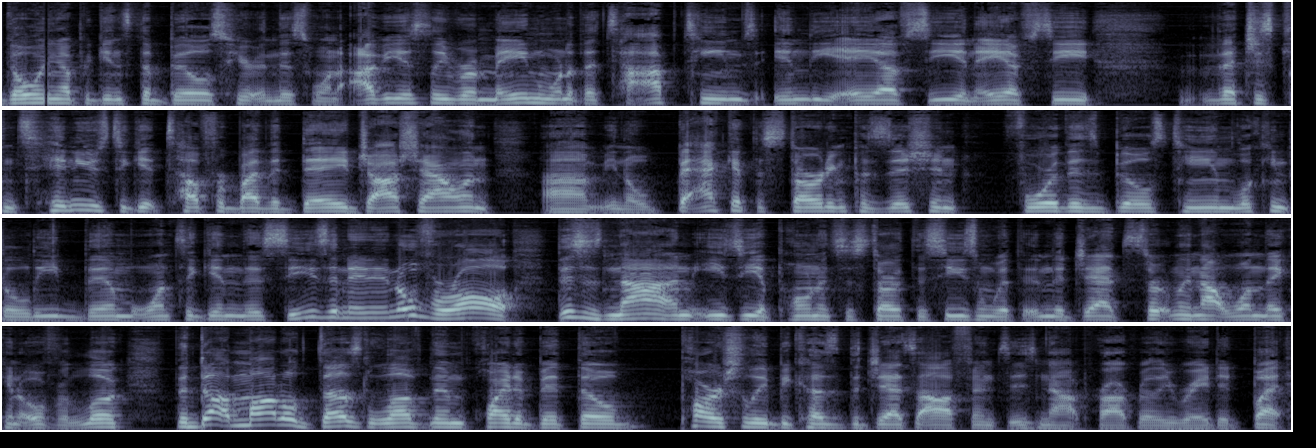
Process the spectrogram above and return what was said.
going up against the Bills here in this one. Obviously, remain one of the top teams in the AFC and AFC that just continues to get tougher by the day. Josh Allen, um, you know, back at the starting position for this Bills team, looking to lead them once again this season. And, and, overall, this is not an easy opponent to start the season with in the Jets. Certainly not one they can overlook. The dot model does love them quite a bit, though. Partially because the Jets offense is not properly rated, but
